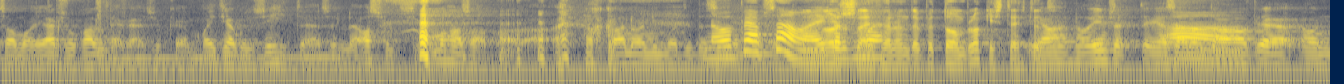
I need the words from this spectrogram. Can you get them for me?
sama järsu kaldega ja sihuke, ma ei tea, kuidas ehitaja selle asfaltist maha saab, aga, aga no niimoodi ta no peab saama, igal Northlifer on ta betoonplokist tehtud. jah, no ilmselt ja seal on ta, on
